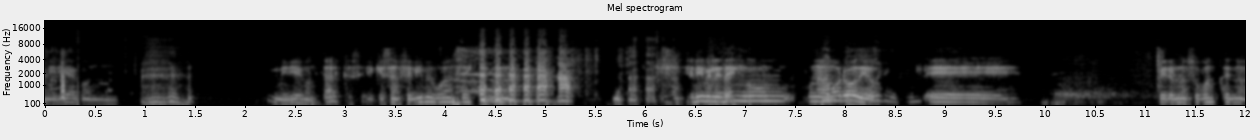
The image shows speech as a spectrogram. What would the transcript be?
Me iría con. Me iría con Talca. Es que San Felipe, weón, ¿sabes qué? San Felipe le tengo un, un amor-odio. Eh, pero no suponte, no,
